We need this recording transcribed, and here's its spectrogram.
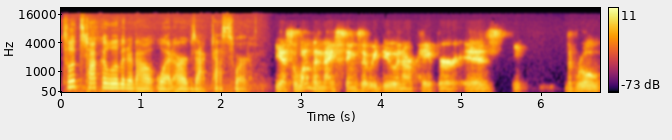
So let's talk a little bit about what our exact tests were. Yeah, so one of the nice things that we do in our paper is the rule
